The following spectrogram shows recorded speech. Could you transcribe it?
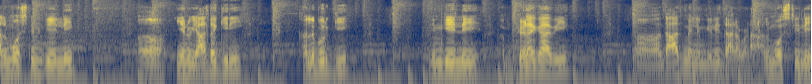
ಆಲ್ಮೋಸ್ಟ್ ನಿಮಗೆ ಇಲ್ಲಿ ಏನು ಯಾದಗಿರಿ, ಕಲಬುರ್ಗಿ, ನಿಮಗೆ ಇಲ್ಲಿ ಬೆಳಗಾವಿ ಅದಾದಮೇಲೆ ನಿಮಗೆ ಇಲ್ಲಿ ಧಾರವಾಡ. ಆಲ್ಮೋಸ್ಟ್ ಇಲ್ಲಿ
